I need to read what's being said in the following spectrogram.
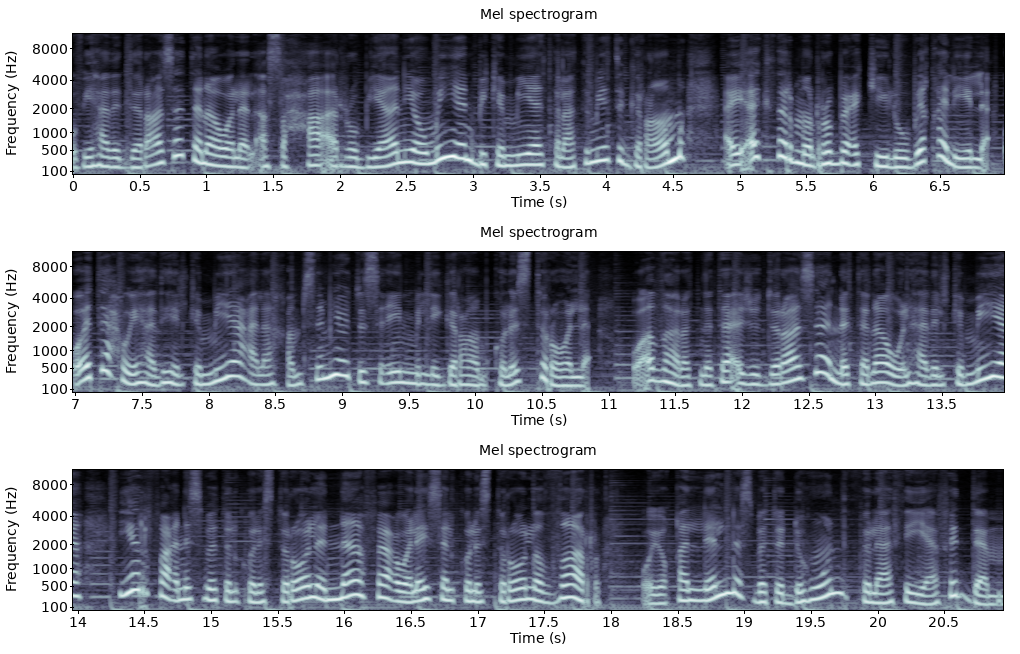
وفي هذه الدراسة تناول الأصحاء الروبيان يوميا بكمية 300 جرام أي أكثر من ربع كيلو بقليل. وتحوي هذه الكمية على 590 ملغرام كوليسترول. وأظهرت نتائج الدراسة أن تناول هذه الكمية يرفع نسبة الكوليسترول النافع وليس الكوليسترول الضار ويقلل نسبة الدهون الثلاثية في الدم.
